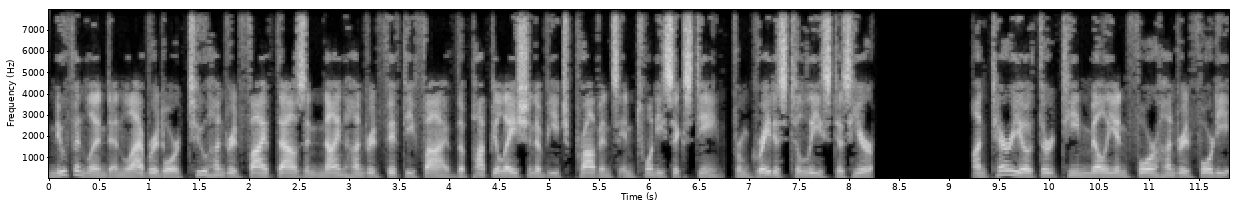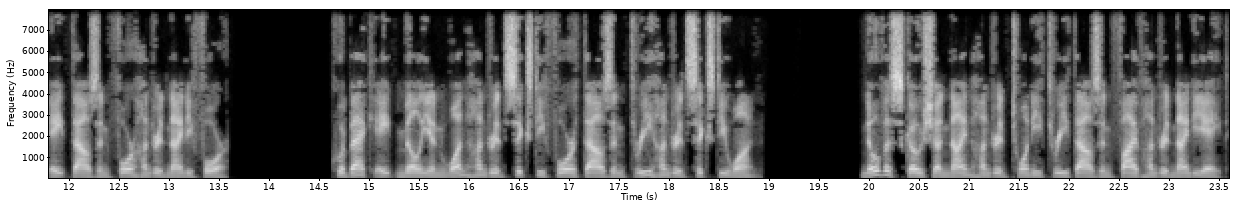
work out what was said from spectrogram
Newfoundland and Labrador 205,955 The population of each province in 2016, from greatest to least is here. Ontario 13,448,494 Quebec 8,164,361 Nova Scotia 923,598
